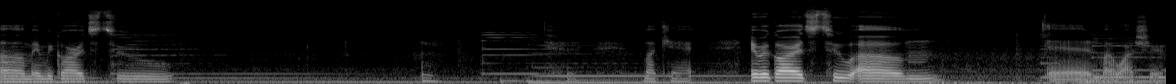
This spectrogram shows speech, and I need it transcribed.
Um, in regards to my cat, in regards to um, and my washer.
